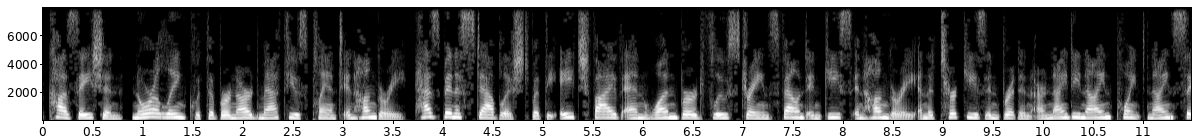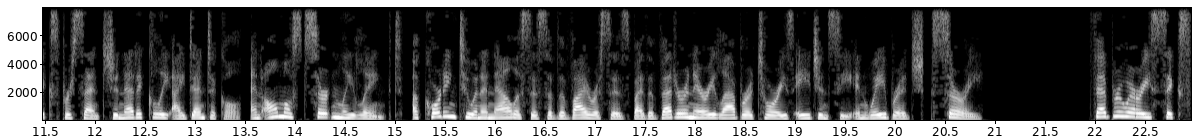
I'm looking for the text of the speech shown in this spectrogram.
causation, nor a link with the Bernard Matthews plant in Hungary, has been established but the H5N1 bird flu strains found in geese in Hungary and the turkeys in Britain are 99.96% genetically identical, and almost certainly linked, according to an analysis of the viruses by the Veterinary Laboratories Agency in Weybridge, Surrey. February 6,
